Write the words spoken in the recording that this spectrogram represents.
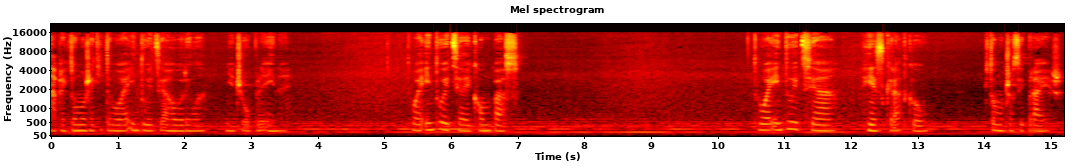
napriek tomu, že ti tvoja intuícia hovorila niečo úplne iné. Tvoja intuícia je kompas. Tvoja intuícia je skratkou k tomu, čo si praješ.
